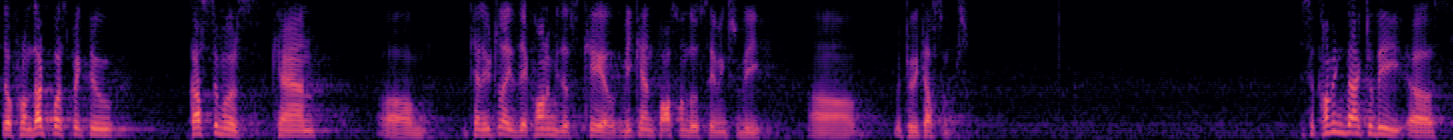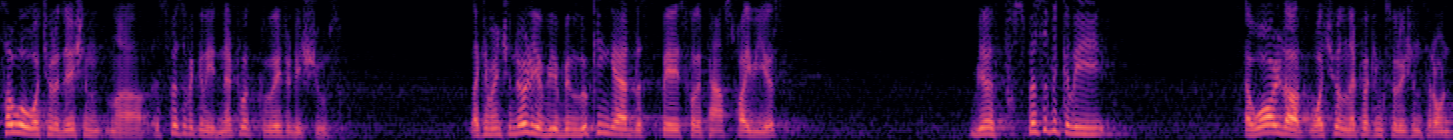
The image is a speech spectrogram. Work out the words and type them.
So from that perspective, customers can, um, can utilize the economies of scale. We can pass on those savings to the, uh, to the customers. So coming back to the uh, server virtualization, uh, specifically network-related issues. Like I mentioned earlier, we have been looking at this space for the past five years. We have specifically evolved our virtual networking solutions around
